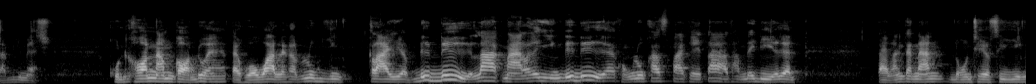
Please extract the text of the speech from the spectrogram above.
ดับบี้แมชขุนค้อนนำก่อนด้วยฮะแต่หัววันเลยครับ ลูกยิงไกลแบบดื้อๆ ลากมาแล้วก็ยิงดื้อๆ ของลูคัสปาเกต้าทำได้ดีเหลือเกิน แต่หลังจากนั้นโดนเชลซียิง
